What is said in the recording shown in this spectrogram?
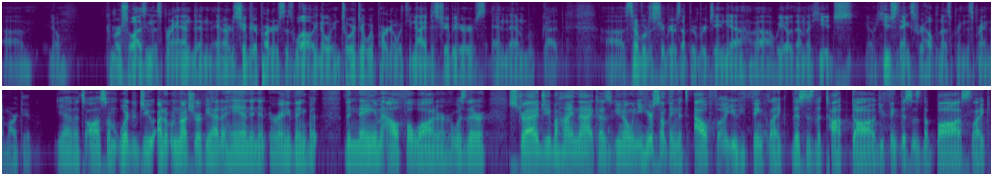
um, you know. Commercializing this brand and, and our distributor partners as well. You know, in Georgia, we're partnered with United Distributors, and then we've got uh, several distributors up in Virginia. Uh, we owe them a huge, you know, huge thanks for helping us bring this brand to market. Yeah, that's awesome. Where did you? I don't, I'm not sure if you had a hand in it or anything, but the name Alpha Water was there strategy behind that? Because you know, when you hear something that's alpha, you think like this is the top dog. You think this is the boss. Like,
